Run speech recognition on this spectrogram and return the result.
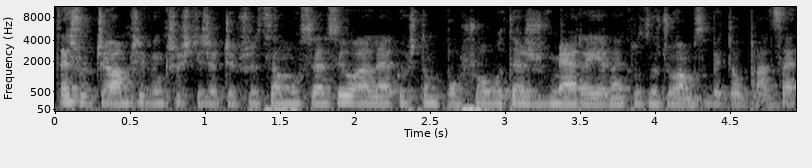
też uczyłam się większości rzeczy przed samą sesją, ale jakoś tam poszło, bo też w miarę jednak rozpoczęłam sobie tą pracę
